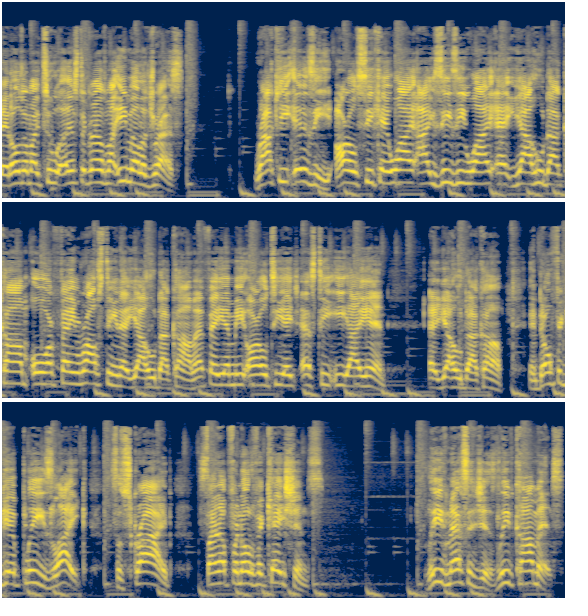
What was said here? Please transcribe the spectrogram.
Okay, those are my two uh, Instagrams. My email address. Rocky Izzy, R O C K Y I Z Z Y at yahoo.com or Fame Rothstein at yahoo.com. F A M E R O T H S T E I N at yahoo.com. And don't forget, please like, subscribe, sign up for notifications, leave messages, leave comments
